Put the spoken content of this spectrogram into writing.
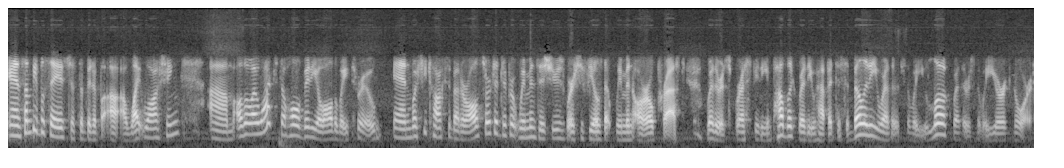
And some people say it's just a bit of a, a whitewashing. Um, although I watched the whole video all the way through, and what she talks about are all sorts of different women's issues where she feels that women are oppressed, whether it's breastfeeding in public, whether you have a disability, whether it's the way you look, whether it's the way you're ignored.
